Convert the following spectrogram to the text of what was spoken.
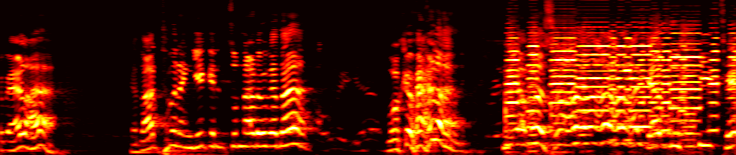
ఒకవేళ యథార్థమని అంగీకరిస్తున్నాడు కదా ఒకవేళ వ్యవసాయ వృత్తి చే.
